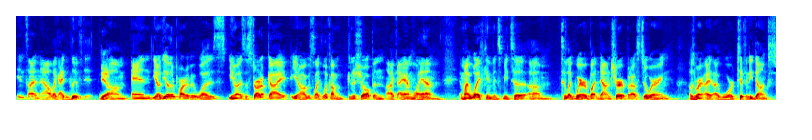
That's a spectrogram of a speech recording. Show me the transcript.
inside and out, like I lived it. Yeah. Um, and you know, the other part of it was, you know, as a startup guy, you know, I was like, look, I'm going to show up and like I am who I am. And my wife convinced me to um, to like wear a button down shirt, but I was still wearing. I was wearing. I, I wore Tiffany Dunks,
